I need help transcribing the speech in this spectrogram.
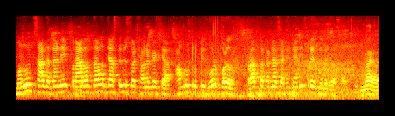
म्हणून साधकाने प्रारब्धावर जास्त विश्वास ठेवण्यापेक्षा अमृतरूपी गोड फळं प्राप्त करण्यासाठी त्यांनी प्रयत्न करीत असावा. बरोबर.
